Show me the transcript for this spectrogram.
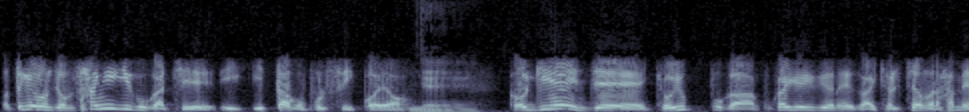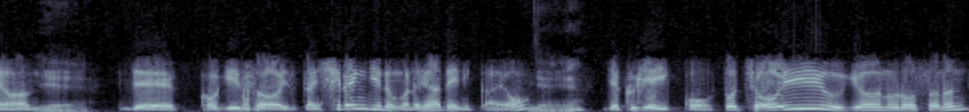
어떻게 보면 좀 상위기구 같이 이- 있다고 볼 수 있고요. 네. 거기에 이제 교육부가 국가교육위원회가 결정을 하면 예. 이제 거기서 일단 실행 기능을 해야 되니까요. 네. 이제 그게 있고 또 저희 의견으로서는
